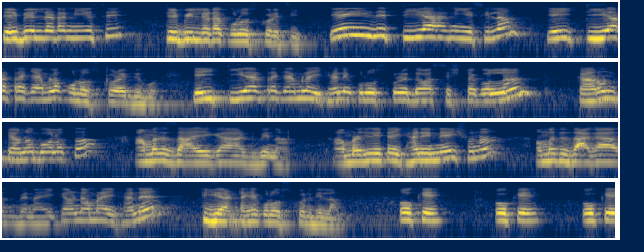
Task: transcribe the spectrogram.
টেবিল ডাটা নিয়েছি টেবিল ডাটা ক্লোজ করেছি। এই যে টিআর নিয়েছিলাম, এই টিআরটাকে আমরা ক্লোজ করে দেব। এই টিআরটাকে আমরা এখানে ক্লোজ করে দেওয়ার চেষ্টা করলাম। কারণ কেন বলো তো আমাদের জায়গা আটবে না। আমরা যদি এটা এখানে নেই, শোনা, আমাদের জায়গা আসবে না। এই কারণে আমরা এখানে টিআরটাকে ক্লোজ করে দিলাম। ওকে ওকে ওকে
